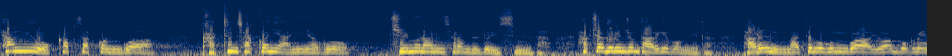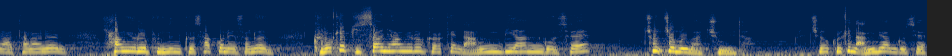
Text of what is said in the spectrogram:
향유 옥합 사건과 같은 사건이 아니냐고 질문하는 사람들도 있습니다. 학자들은 좀 다르게 봅니다. 다른 마태복음과 요한복음에 나타나는 향유를 붓는 그 사건에서는 그렇게 비싼 향유를 그렇게 낭비한 것에 초점을 맞춥니다. 그렇죠? 그렇게 낭비한 것에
